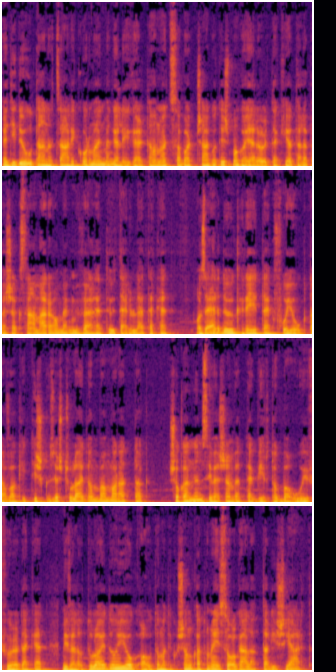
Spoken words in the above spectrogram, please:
Egy idő után a cári kormány megelégelte a nagy szabadságot, és maga jelölte ki a telepesek számára a megművelhető területeket. Az erdők, rétek, folyók, tavak itt is közös tulajdonban maradtak. Sokan nem szívesen vettek birtokba új földeket, mivel a tulajdonjog automatikusan katonai szolgálattal is járt.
